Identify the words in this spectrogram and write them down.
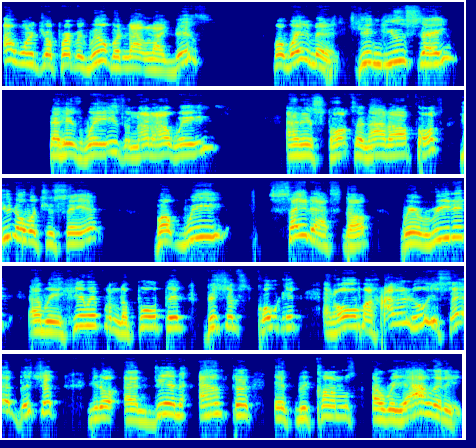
I wanted your perfect will, but not like this. But wait a minute, didn't you say that his ways are not our ways and his thoughts are not our thoughts? You know what you said. But we say that stuff, we read it and we hear it from the pulpit, bishops quote it, and oh my hallelujah, say it, bishop, you know, and then after it becomes a reality,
